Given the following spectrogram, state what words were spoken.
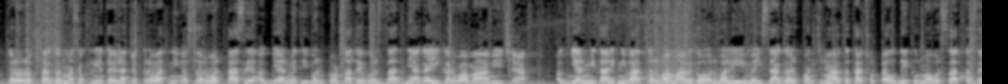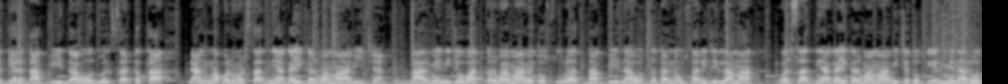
ઉત્તર અરબ સાગરમાં સક્રિય થયેલા ચક્રવાતની અસર વર્તાશે. અગિયાર મેથી વંટોળ સાથે વરસાદની આગાહી કરવામાં આવી છે. અગિયારમી તારીખની વાત કરવામાં આવે તો અરવલ્લી, મહીસાગર, પંચમહાલ તથા છોટાઉદેપુરમાં વરસાદ થશે ત્યારે તાપી, દાહોદ, વલસાડ તથા ડાંગમાં પણ વરસાદની આગાહી કરવામાં આવી છે. બાર મેની જો વાત કરવામાં આવે તો સુરત, તાપી, દાહોદ તથા નવસારી જિલ્લામાં વરસાદની આગાહી કરવામાં આવી છે તો તેર મેના રોજ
